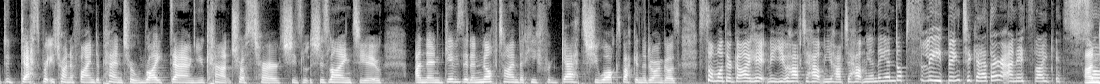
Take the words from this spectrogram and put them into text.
d- desperately trying to find a pen to write down. You can't trust her. She's she's lying to you, and then gives it enough time that he forgets. She walks back in the door and goes, "Some other guy hit me. You have to help me. You have to help me." And they end up sleeping together, and it's like it's so and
